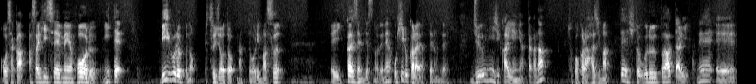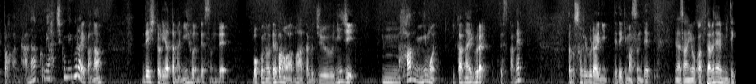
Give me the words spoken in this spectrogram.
大阪朝日生命ホールにて B グループの出場となっております。1回戦ですのでねお昼からやってるんで12時開演やったかな？そこから始まって1グループあたりねえっ、と7組8組ぐらいかな？で1人頭2分ですんで僕の出番はまあ多分12時、うん、半にもいかないぐらいですかね。多分それぐらいに出てきますんで皆さんよかったらね見て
